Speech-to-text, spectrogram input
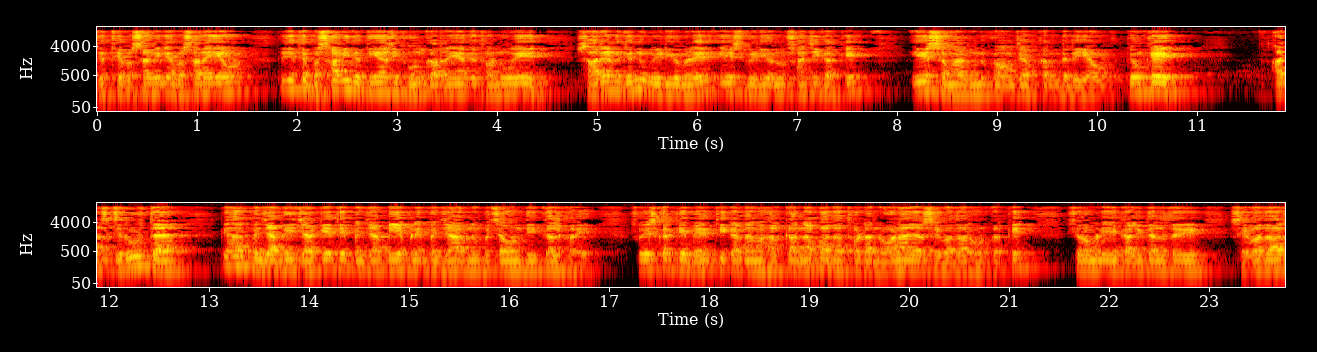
ਜਿੱਥੇ ਬੱਸਾਂ ਵੀ ਗਈਆਂ, ਬੱਸਾਂ ਰਾਹੀਂ ਆਉਣ ਤੇ ਜਿੱਥੇ ਬੱਸਾਂ ਵੀ ਦਿੱਤੀਆਂ ਅਸੀਂ ਫੋਨ ਕਰ ਰਹੇ ਹਾਂ ਤੇ ਤੁਹਾਨੂੰ ਇਹ ਸਾਰਿਆਂ ਨੂੰ ਜਿਹਨੂੰ ਵੀਡੀਓ ਮਿਲੇ, ਇਸ ਵੀਡੀਓ ਨੂੰ ਸਾਂਝੀ ਕਰਕੇ ਇਸ ਸਮਾਗਮ ਨੂੰ ਕਾਮਯਾਬ ਕਰਨ ਦੇ ਲਈ ਆਓ। ਕਿਉਂਕਿ ਅੱਜ ਜ਼ਰੂਰਤ ਹੈ ਕਿ ਹਰ ਪੰਜਾਬੀ ਜਾਗੇ ਤੇ ਪੰਜਾਬੀ ਆਪਣੇ ਪੰਜਾਬ ਨੂੰ ਬਚਾਉਣ ਦੀ ਗੱਲ ਕਰੇ। ਸੋ ਇਸ ਕਰਕੇ ਬੇਨਤੀ ਕਰਦਾ ਮੈਂ ਹਲਕਾ ਨਾਭਾ ਦਾ ਤੁਹਾਡਾ ਨਵਾਣਾ ਜਿਹਾ ਸੇਵਾਦਾਰ ਹੋਣ ਕਰਕੇ। ਸ਼੍ਰੋਮਣੀ ਅਕਾਲੀ ਦਲ ਦੇ ਸੇਵਾਦਾਰ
